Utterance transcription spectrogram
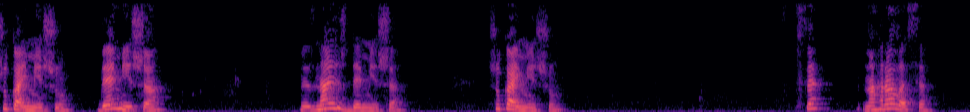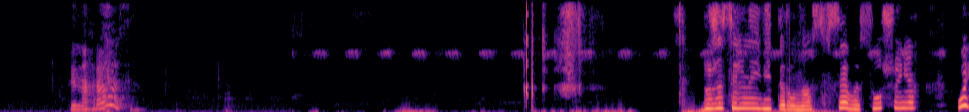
Шукай Мішу. Де Міша? Не знаєш, де Міша? Шукай Мішу. Все? Награлася? Ти награлася? Дуже сильний вітер у нас все висушує. Ой,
